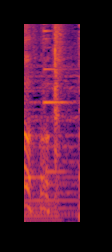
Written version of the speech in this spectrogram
呵 呵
